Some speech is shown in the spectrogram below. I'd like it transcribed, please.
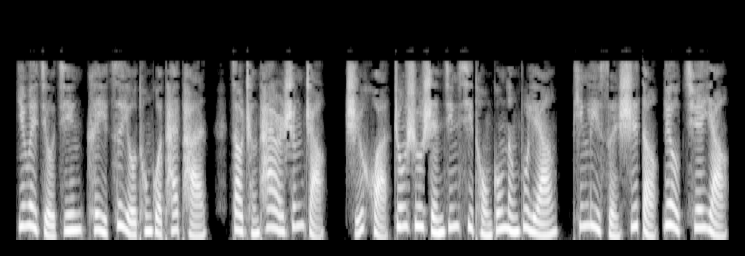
因为酒精可以自由通过胎盘，造成胎儿生长迟缓、中枢神经系统功能不良、听力损失等。六、缺氧，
